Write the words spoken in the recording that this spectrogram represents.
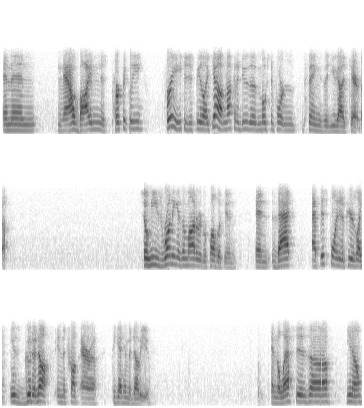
And then now Biden is perfectly free to just be like, yeah, I'm not going to do the most important things that you guys care about. So he's running as a moderate Republican, and that, at this point, it appears like is good enough in the Trump era to get him a W. And the left is, uh, you know,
